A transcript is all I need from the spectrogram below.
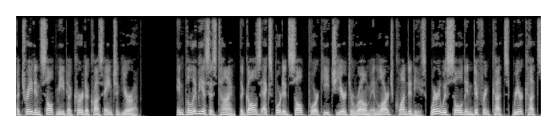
A trade in salt meat occurred across ancient Europe. In Polybius's time, the Gauls exported salt pork each year to Rome in large quantities, where it was sold in different cuts, rear cuts,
